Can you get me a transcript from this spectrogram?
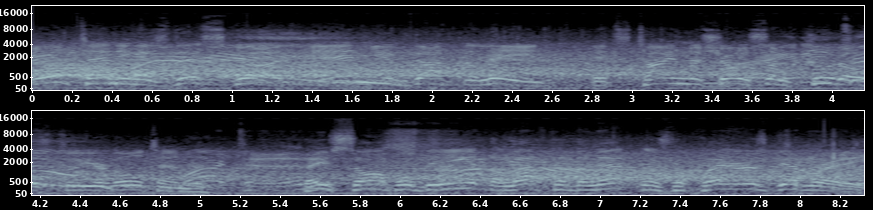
goaltending is this good and you've got the lead, it's time to show some kudos to your goaltender. Face-off will be at the left of the net as the players get ready.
